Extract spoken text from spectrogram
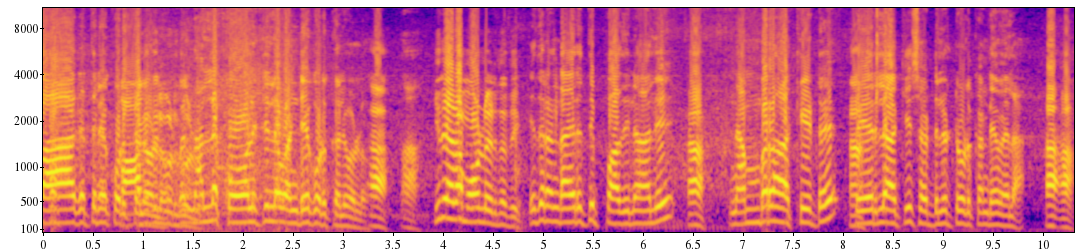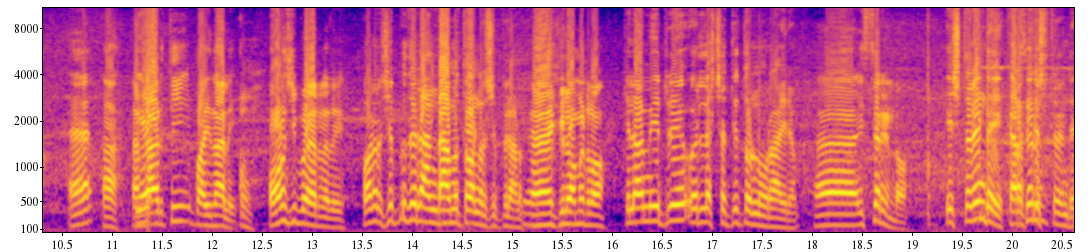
പാകത്തിനെ കൊടുക്കലുള്ളൂ. നല്ല ക്വാളിറ്റി ഉള്ള വണ്ടിയെ കൊടുക്കലുള്ളൂ. ഇത് ഏതാ മോഡൽ വരുന്നത്? ഇത് രണ്ടായിരത്തി പതിനാല് നമ്പർ ആക്കിയിട്ട് പേരിലാക്കി ഷെഡിലിട്ട് കൊടുക്കേണ്ട വില. രണ്ടായിരത്തി പതിനാല് ഓണർഷിപ്പ് വരുന്നത് ഓണർഷിപ്പ് ഇത് രണ്ടാമത്തെ ഓണർഷിപ്പിലാണ് കിലോമീറ്ററോ കിലോമീറ്റർ ഒരു ലക്ഷത്തി തൊണ്ണൂറായിരം. ഹിസ്റ്ററി ഉണ്ടോ? കറക്റ്റ് ഹിസ്റ്ററി ഉണ്ട്.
